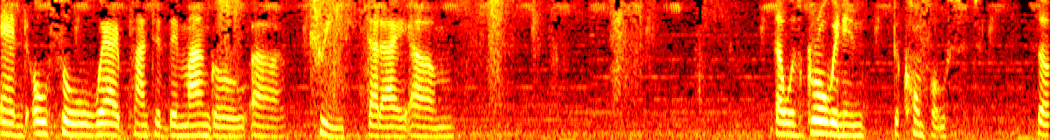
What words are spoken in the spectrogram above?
and also where I planted the mango uh, tree that I um, that was growing in the compost so.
